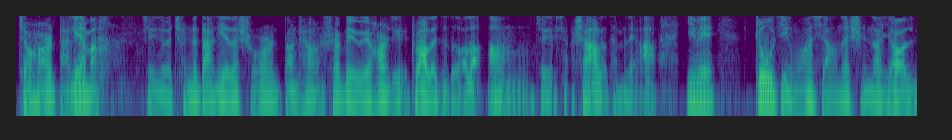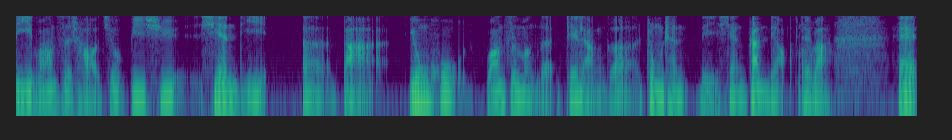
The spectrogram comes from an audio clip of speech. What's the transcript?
正好打猎嘛，这个趁着打猎的时候，当场摔杯为号就给抓了就得了啊。这个想杀了他们俩，因为周景王想的是呢，要立王子朝就必须先敌呃把拥护。王子猛的这两个重臣得先干掉，对吧？哎，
